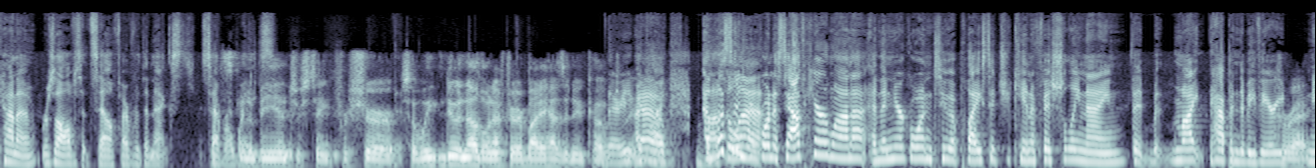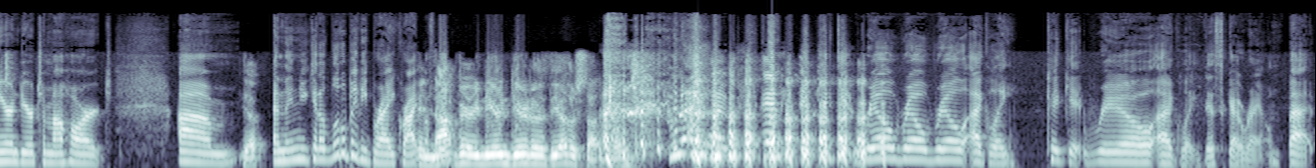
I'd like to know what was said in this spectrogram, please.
kind of resolves itself over the next several It's going to be interesting for sure. So we can do another one after everybody has a new coach. There you But- go. Okay. And Buckle listen, you're going to South Carolina, and then you're going to a place that you can't officially name that might happen to be very Correct. near and dear to my heart. Um, Yep. and then you get a little bitty break right And before- not very near and dear to the other side. No, no, and it could get real, real, real ugly. Could get real ugly this go round. But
